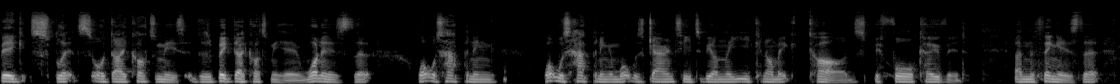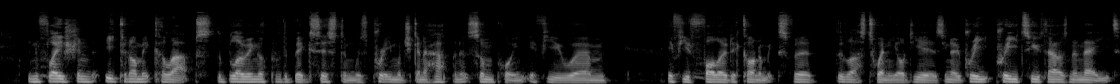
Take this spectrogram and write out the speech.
big splits or dichotomies. There's a big dichotomy here. One is that what was happening, what was happening, and what was guaranteed to be on the economic cards before COVID. And the thing is that inflation, economic collapse, the blowing up of the big system was pretty much going to happen at some point if you um, if you'd followed economics for the last twenty odd years. You know, pre pre two thousand and eight,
